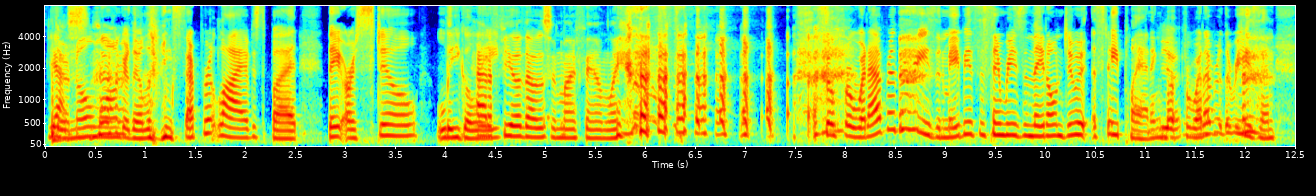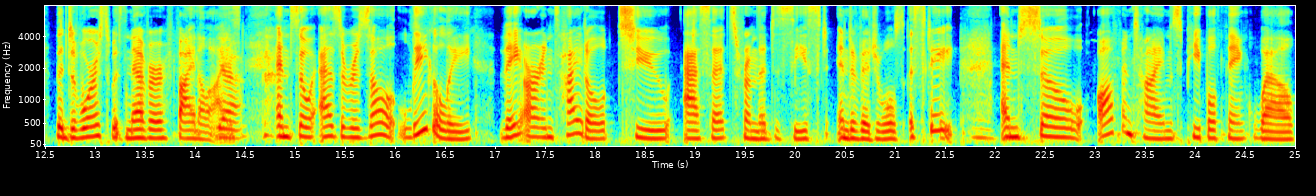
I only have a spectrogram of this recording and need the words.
Yes. They're no longer they're living separate lives, but they are still legally. Had a few of those in my family. so for whatever the reason, maybe it's the same reason they don't do estate planning, Yeah. but for whatever the reason, the divorce was never finalized. Yeah. And so as a result, legally, they are entitled to assets from the deceased individual's estate. Mm. And so oftentimes people think, well,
